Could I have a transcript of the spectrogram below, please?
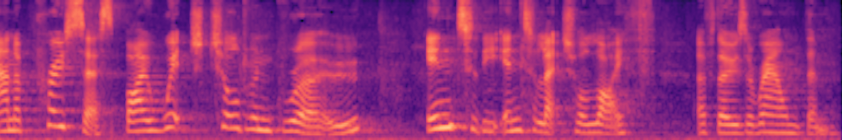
and a process by which children grow into the intellectual life of those around them.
